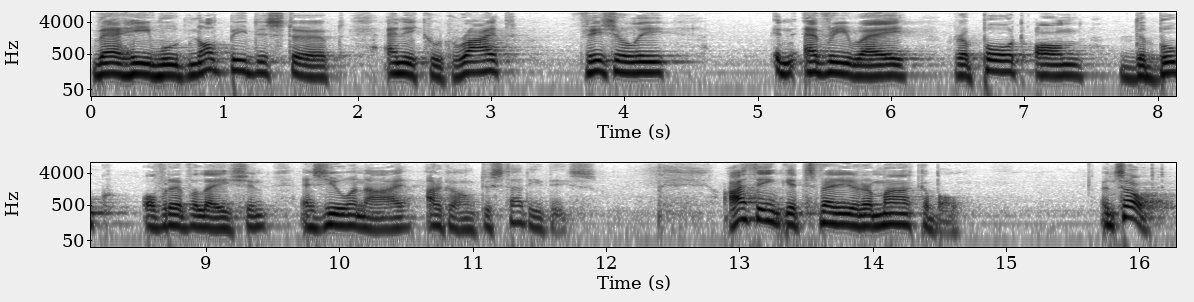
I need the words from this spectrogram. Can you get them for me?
where he would not be disturbed and he could write visually in every way report on the book of Revelation as you and I are going to study this. I think it's very remarkable. And so,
